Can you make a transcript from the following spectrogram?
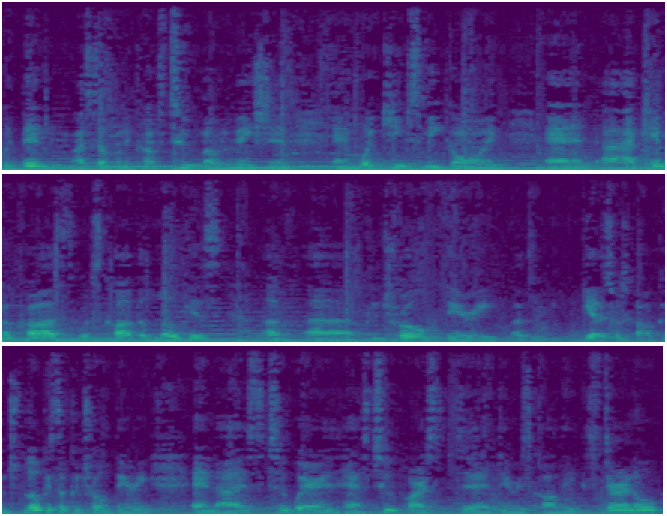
within myself when it comes to motivation and what keeps me going. And uh, I came across what's called the locus of uh, control theory. yeah, that's what it's called, locus of control theory. And uh, it's to where it has two parts to that theory. It's called the external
